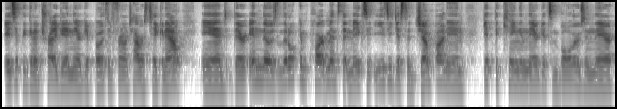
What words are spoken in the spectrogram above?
basically going to try to get in there, get both Inferno Towers taken out, and they're in those little compartments that makes it easy just to jump on in, get the king in there, get some bowlers in there,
